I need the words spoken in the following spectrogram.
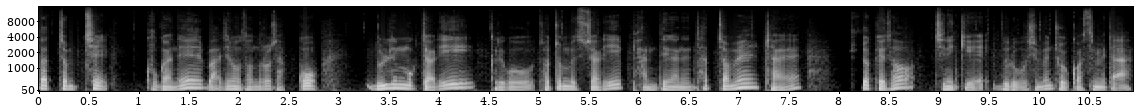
14.7 구간을 마지노선으로 잡고 눌림목 자리 그리고 저점 매수 자리 반등하는 타점을 잘 추적해서 진입 기회 누려보시면 좋을 것 같습니다.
